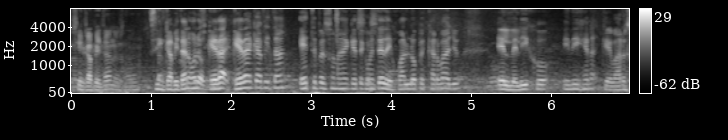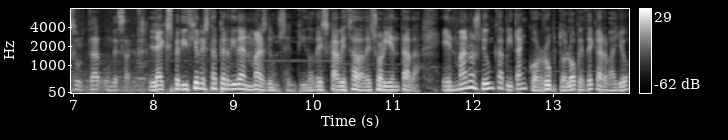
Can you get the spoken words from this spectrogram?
Sin capitán, Sin capitán, bueno, queda, queda capitán este personaje que te comenté de Juan López Carballo, el del hijo indígena, que va a resultar un desastre. La expedición está perdida en más de un sentido, descabezada, desorientada, en manos de un capitán corrupto, López de Carballo,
